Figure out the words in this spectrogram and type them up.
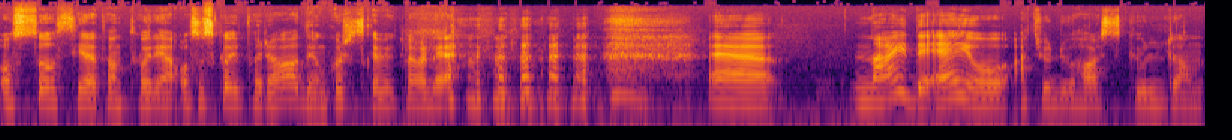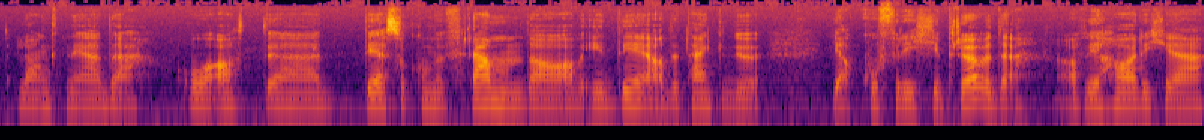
og så sier jeg til han Torje Og så skal vi på radioen, hvordan skal vi klare det? eh, nei, det er jo Jeg tror du har skuldrene langt nede. Og at eh, det som kommer frem da av ideer, det tenker du Ja, hvorfor ikke prøve det? At vi har ikke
